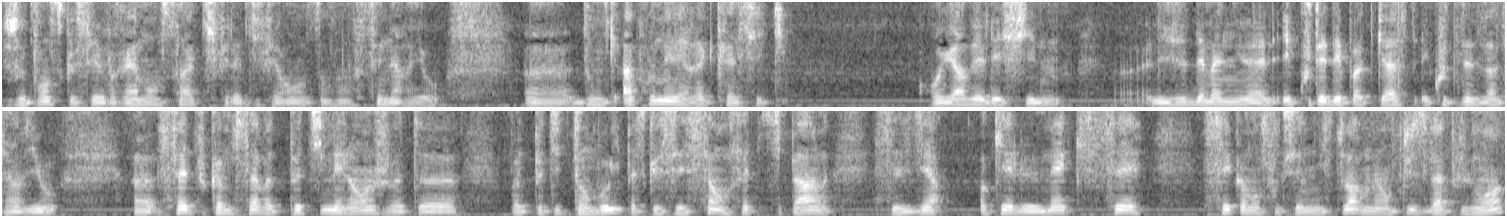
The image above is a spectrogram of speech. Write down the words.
Je pense que c'est vraiment ça qui fait la différence dans un scénario. Euh, donc apprenez les règles classiques, regardez les films, lisez des manuels, écoutez des podcasts, écoutez des interviews. Euh, faites comme ça votre petit mélange, votre, euh, votre petite tambouille, parce que c'est ça en fait qui parle, c'est se dire, ok, le mec sait, sait comment fonctionne l'histoire, mais en plus va plus loin.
